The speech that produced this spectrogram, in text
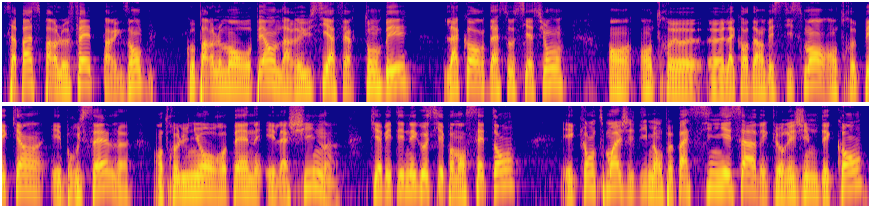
ça passe par le fait, par exemple, qu'au Parlement européen, on a réussi à faire tomber l'accord d'association entre euh, l'accord d'investissement entre Pékin et Bruxelles, entre l'Union européenne et la Chine, qui avait été négocié pendant sept ans. Et quand moi j'ai dit mais on ne peut pas signer ça avec le régime des camps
